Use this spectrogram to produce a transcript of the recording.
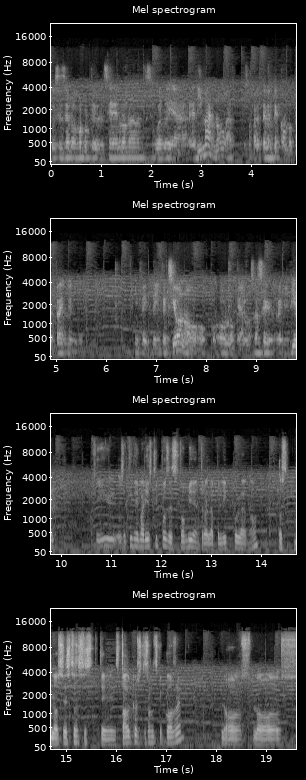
pues es a lo mejor porque el cerebro nuevamente se vuelve a reanimar, ¿no? pues aparentemente con lo que traen el, de infección o, lo que los hace revivir. Sí, o sea, tiene varios tipos de zombie dentro de la película, ¿no? Los, los estos este, stalkers que son los que corren, los, los,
